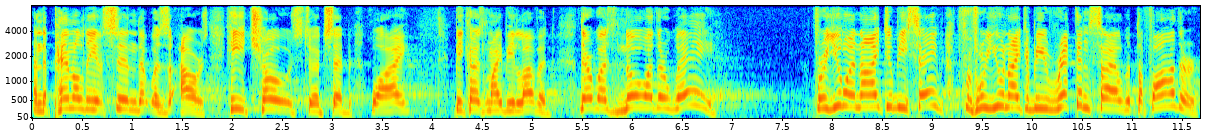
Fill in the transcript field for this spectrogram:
and the penalty of sin that was ours. He chose to accept. Why? Because, my beloved, there was no other way for you and I to be saved, for, for you and I to be reconciled with the Father.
